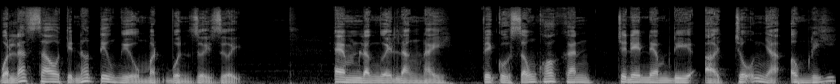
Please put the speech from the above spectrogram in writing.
Một lát sau thì nó tiêu nghỉu mặt buồn rười rượi. Em là người làng này, Vì cuộc sống khó khăn, Cho nên em đi ở chỗ nhà ông Lý.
